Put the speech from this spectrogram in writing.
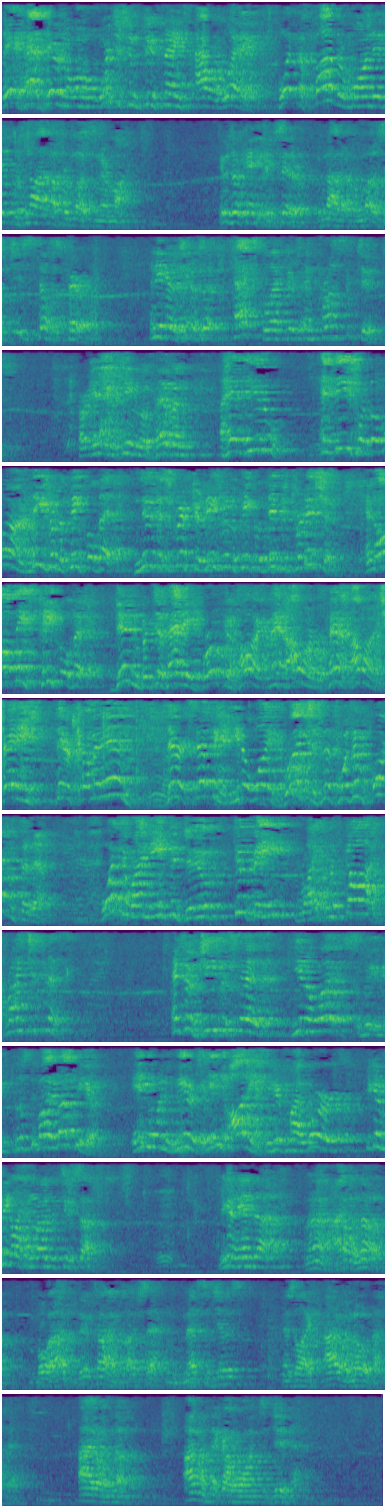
They had had their normal. We're just going to do things our way. What the Father wanted was not uppermost in their mind. It was okay to consider, but not uppermost. So Jesus tells us parable. And he goes, tax collectors and prostitutes are in the kingdom of heaven ahead of you. And these were the learned. These were the people that knew the scripture. These were the people that did the tradition. And all these people that didn't but just had a broken heart, man, I want to repent. I want to change. They're coming in. They're accepting it. You know why? Righteousness was important to them. What do I need to do to be right with God? Righteousness. And so Jesus says, you know what? Let's divide it up here. Anyone who hears, any audience who hears my words, you're going to be like one of the two sons. You're going to end up, uh, I don't know. Boy, I, there are times I've sat in messages, and it's like, I don't know about that. I don't know. I don't think I want to do that.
